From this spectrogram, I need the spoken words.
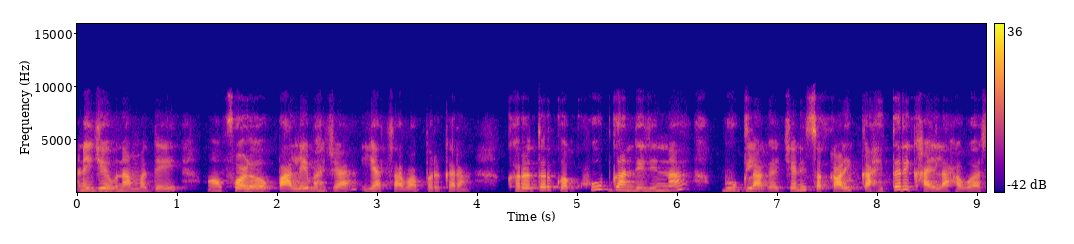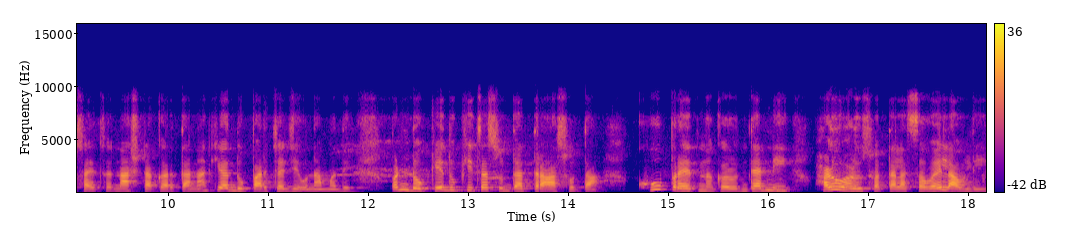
आणि जेवणामध्ये फळं पालेभाज्या याचा वापर करा. खरं तर खूप गांधीजींना भूक लागायची आणि सकाळी काहीतरी खायला हवं असायचं नाश्ता करताना किंवा दुपारच्या जेवणामध्ये. पण डोकेदुखीचा सुद्धा त्रास होता. खूप प्रयत्न करून त्यांनी हळूहळू स्वतःला सवय लावली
